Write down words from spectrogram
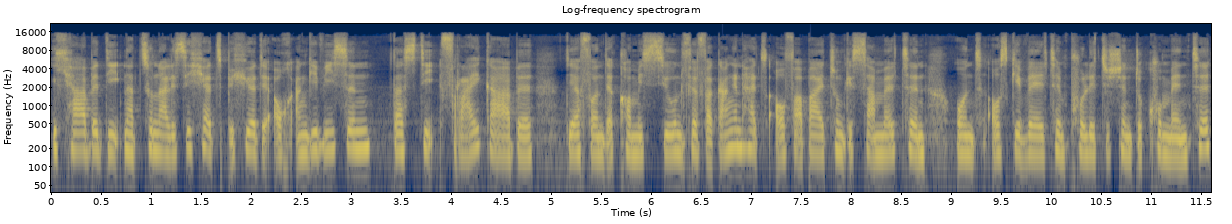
Ich habe die nationale Sicherheitsbehörde auch angewiesen, dass die Freigabe der von der Kommission für Vergangenheitsaufarbeitung gesammelten und ausgewählten politischen Dokumente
